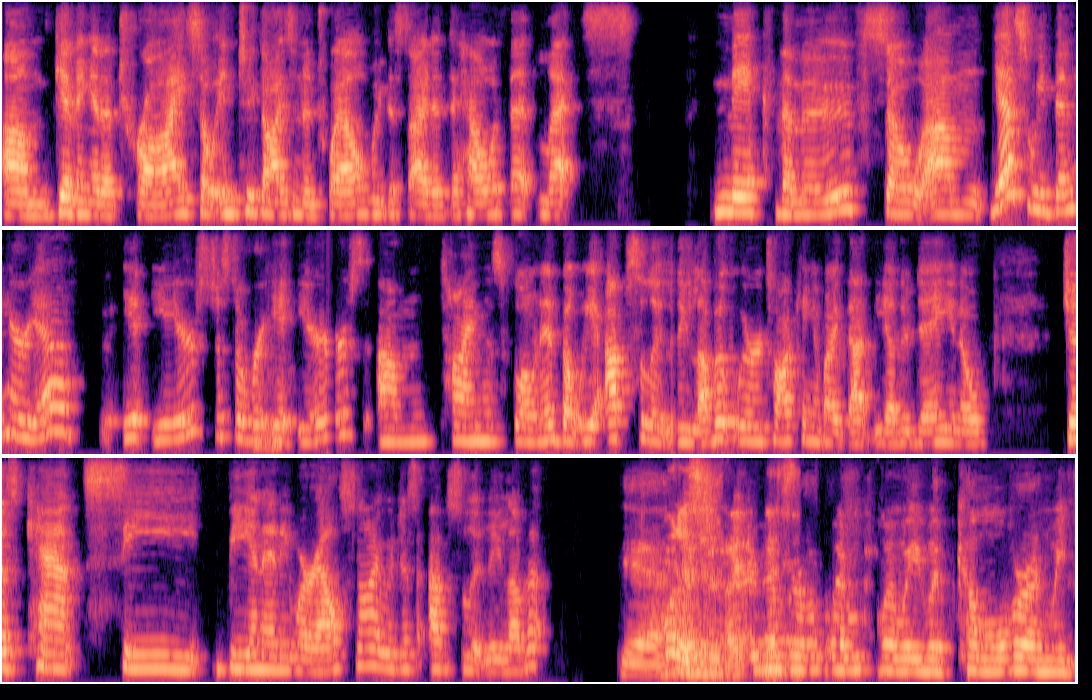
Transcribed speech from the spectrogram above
um, giving it a try. So in 2012, we decided to hell with it. Let's make the move. So um, yeah, so we've been here, yeah, eight years, just over eight years. Um, time has flown in, but we absolutely love it. We were talking about that the other day. You know, just can't see being anywhere else now. We just absolutely love it. Yeah. What is I it about remember when, when we would come over and we'd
